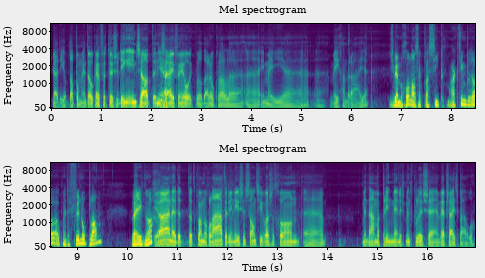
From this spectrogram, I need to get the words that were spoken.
ja, die op dat moment ook even tussen dingen in zat. En die Ja. zei van, joh, ik wil daar ook wel in mee, mee gaan draaien. Dus je bent begonnen als een klassiek marketingbureau, ook met een funnelplan. Weet ik nog? Ja, nee, dat, dat kwam nog later. In eerste instantie was het gewoon eh, met name printmanagement klussen en websites bouwen. Oh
